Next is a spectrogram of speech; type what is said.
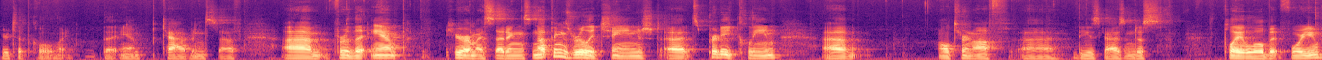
your typical like the amp cab and stuff. Um, for the amp, here are my settings. Nothing's really changed. Uh, it's pretty clean. Um, I'll turn off uh, these guys and just play a little bit for you.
